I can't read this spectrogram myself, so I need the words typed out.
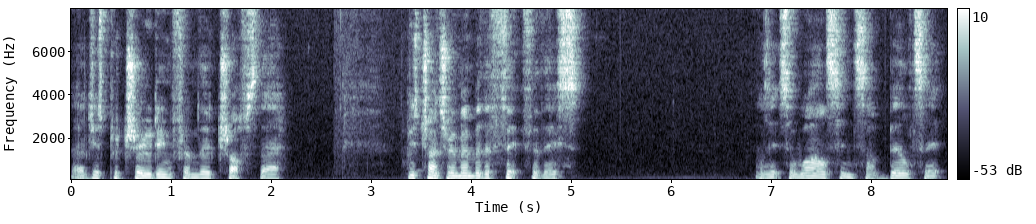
are just protruding from the troughs there. Just trying to remember the fit for this as it's a while since I've built it.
